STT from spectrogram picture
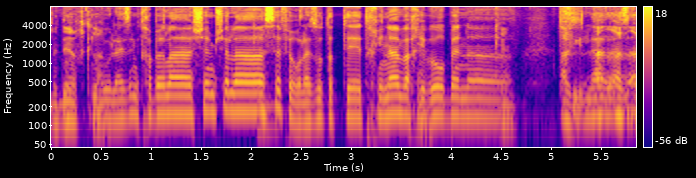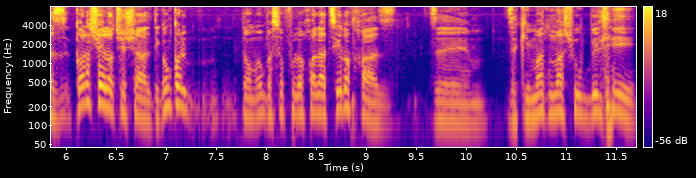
בדרך כלל? ואולי זה מתחבר לשם של הספר, אולי זאת התחינה והחיבור בין כן. אז, התפילה... אז, אז, אז כל השאלות ששאלתי, קודם כל, אתה אומר בסוף הוא לא יכול להציל אותך, אז זה, זה כמעט משהו בלתי,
